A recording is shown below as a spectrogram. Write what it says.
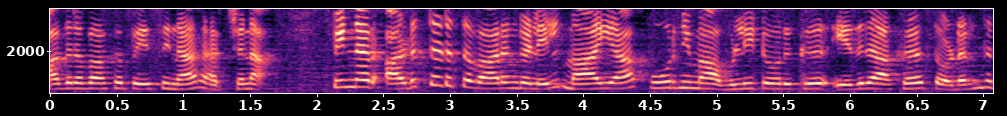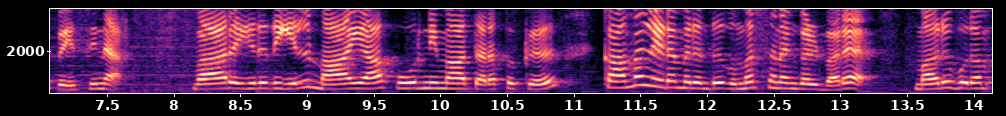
ஆதரவாக பேசினார் அர்ச்சனா. பின்னர் அடுத்தடுத்த வாரங்களில் மாயா பூர்ணிமா உள்ளிட்டோருக்கு எதிராக தொடர்ந்து பேசினார். வார இறுதியில் மாயா பூர்ணிமா தரப்புக்கு கமலிடமிருந்து விமர்சனங்கள் வர மறுபுறம்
